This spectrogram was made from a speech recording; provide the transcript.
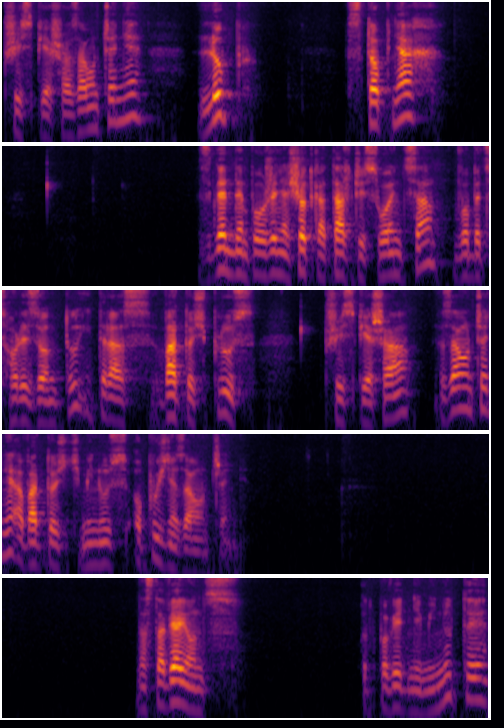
przyspiesza załączenie lub w stopniach względem położenia środka tarczy Słońca wobec horyzontu i teraz wartość plus przyspiesza załączenie, a wartość minus opóźnia załączenie. Nastawiając odpowiednie minuty,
